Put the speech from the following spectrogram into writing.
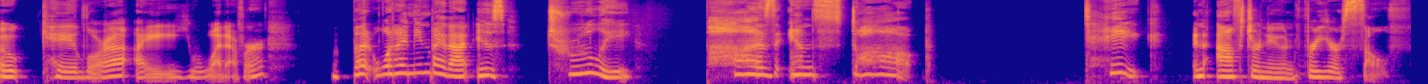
okay, Laura, I whatever. But what I mean by that is truly pause and stop. Take an afternoon for yourself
